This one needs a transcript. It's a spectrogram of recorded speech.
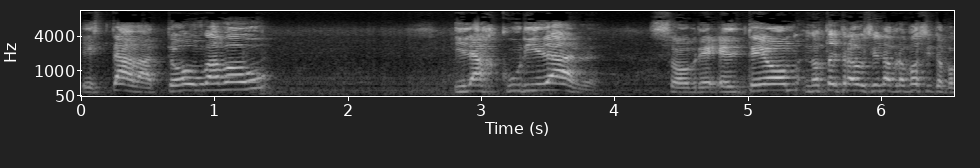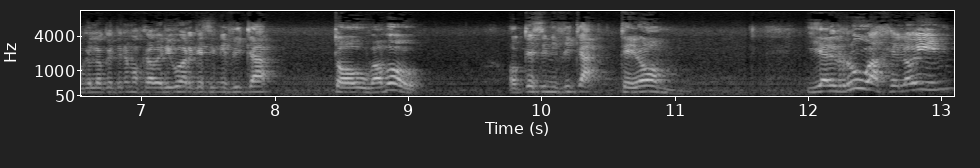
estaba Tou Babou y la oscuridad sobre el Teom. No estoy traduciendo a propósito porque lo que tenemos que averiguar qué significa Tou Babou o qué significa Teom. Y el Ruach Elohim,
